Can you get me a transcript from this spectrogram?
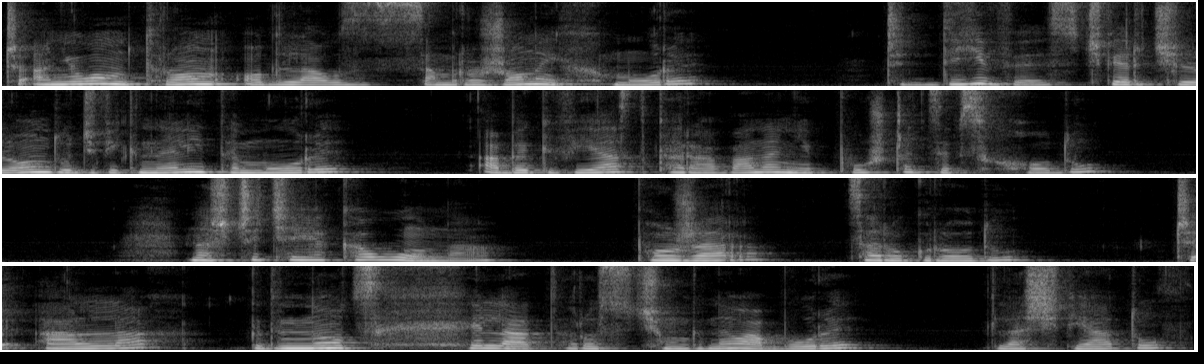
Czy aniołom tron odlał z zamrożonej chmury? Czy diwy z ćwierci lądu dźwignęli te mury, aby gwiazd karawana nie puszczać ze wschodu? Na szczycie jaka łuna, pożar carogrodu? Czy Allah, gdy noc chylat rozciągnęła bury dla światów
